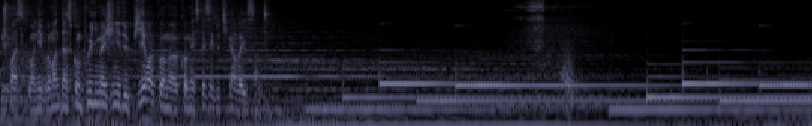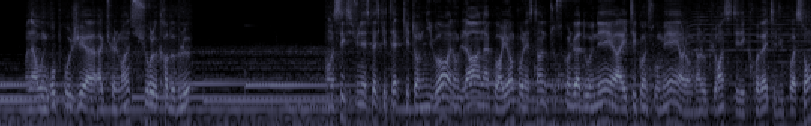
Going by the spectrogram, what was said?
Je pense qu'on est vraiment dans ce qu'on peut imaginer de pire comme, comme espèce exotique envahissante. On a un gros projet euh, actuellement sur le crabe bleu. On sait que c'est une espèce qui est, omnivore, et donc là, en aquarium, pour l'instant, tout ce qu'on lui a donné a été consommé. Alors, en l'occurrence, c'était des crevettes et du poisson.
